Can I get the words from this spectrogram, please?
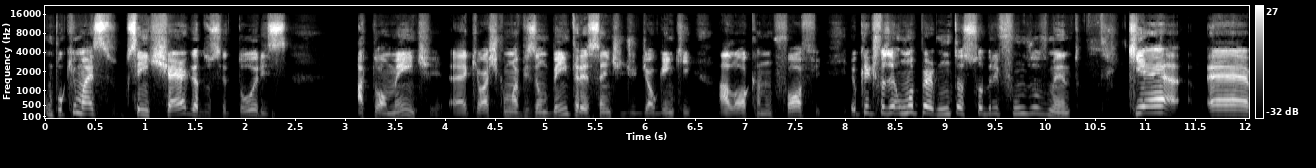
um pouquinho mais que você enxerga dos setores atualmente, é, que eu acho que é uma visão bem interessante de, de, alguém que aloca num FOF, eu queria te fazer uma pergunta sobre fundo de desenvolvimento, que é, é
